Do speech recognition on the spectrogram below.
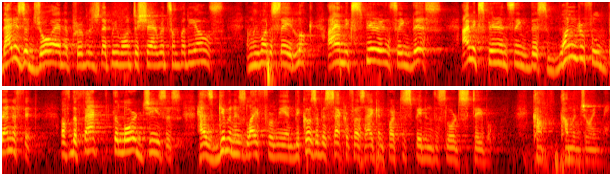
That is a joy and a privilege that we want to share with somebody else. And we want to say, look, I am experiencing this. I'm experiencing this wonderful benefit of the fact that the Lord Jesus has given his life for me, and because of his sacrifice, I can participate in this Lord's table. Come, come and join me.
